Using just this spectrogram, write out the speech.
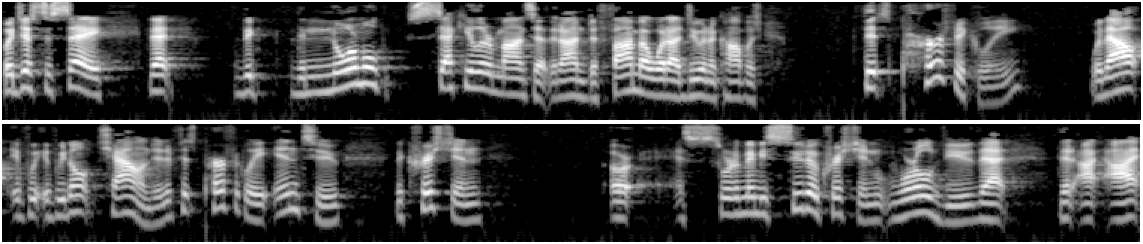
But just to say that the, the normal secular mindset that I'm defined by what I do and accomplish fits perfectly without, if we, if we don't challenge it, it fits perfectly into the Christian or sort of maybe pseudo Christian worldview that, that I, I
